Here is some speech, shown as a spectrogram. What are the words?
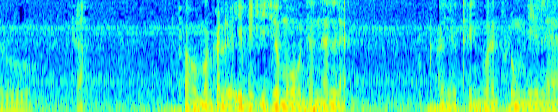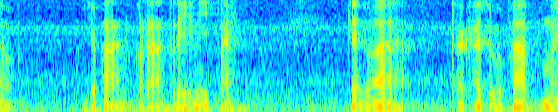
ดูครับเพราะมันก็เหลืออีกไม่กี่ชั่วโมงเท่านั้นแหละ ก็จะถึงวันพรุ่งนี้แล้ว ก็จะผ่านราตรีนี้ไป แต่ว่าถ้าใครสุขภาพไม่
